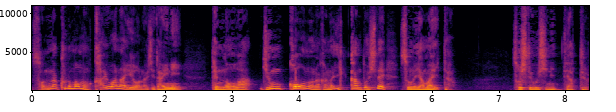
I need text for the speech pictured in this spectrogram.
そんな車も通わないような時代に天皇は巡行の中の一環としてその山へ行った。そして牛に出会ってる。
